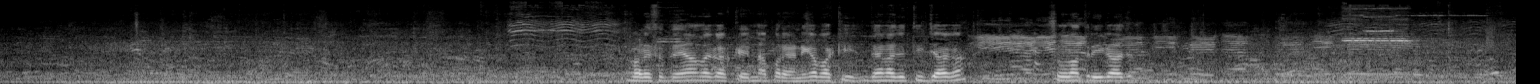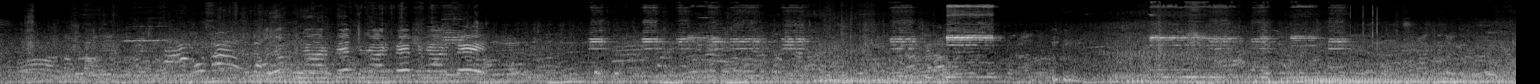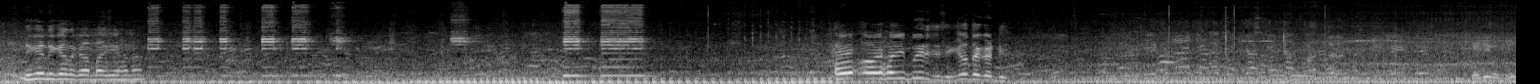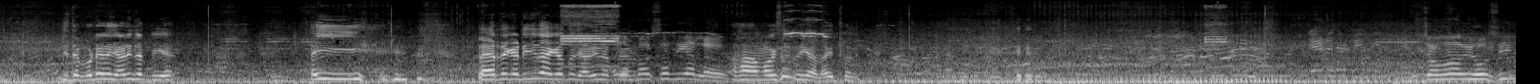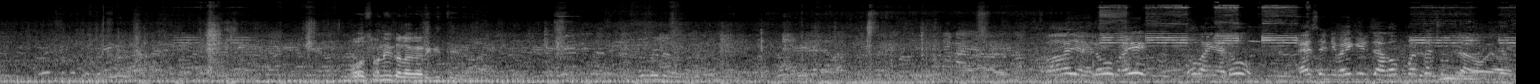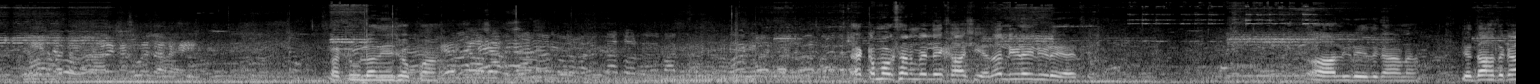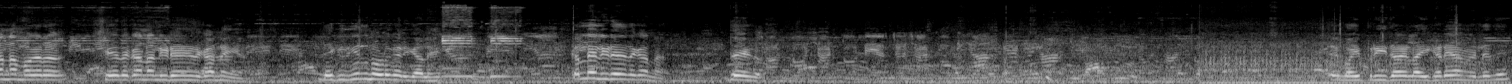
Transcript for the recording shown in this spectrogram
ਬੜੇ ਸਦਿਆਂ ਦਾ ਕਰਕੇ ਇੰਨਾ ਭਰਿਆ ਨਹੀਂਗਾ ਬਾਕੀ ਦਿਨ ਅੱਜ ਤੀਜਾ ਹੈਗਾ 16 ਤਰੀਕ ਅੱਜ। ਨਿੱਕੇ ਨਿੱਕੇ ਦੁਕਾਨਾਂ ਜੀ ਹਨਾ। ਇਹ ਉਹ ਇਹੋ ਭੀੜ ਚ ਸੀਗੀ ਉਹਦੇ ਗੱਡੀ। ਕਿਹੜੀ ਗੱਡੀ? ਬੁੱਢੇ ਨੇ ਜਾੜੀ ਨੱਪੀ ਆ ਅਈ ਪੈਰ ਤੇ ਗੱਡੀ ਲੈ ਕੇ ਉੱਤੋਂ ਜਾੜੀ ਨੱਪੀ ਮਕਸਦ ਦੀ ਗੱਲ ਹਾਂ ਮਕਸਦ ਦੀ ਗੱਲ ਆ ਇੱਥੋਂ। ਦੀ ਚਾਹੁੰਦਾ ਵੀ ਹੋਰ ਸੀ। ਬਹੁਤ ਸੋਹਣੀ ਕਲਾਕਾਰੀ ਕੀਤੀ ਹੈ। भाई हेलो भाई ओ भाई हेलो ऐसे नहीं भाई गिर जाएगा ऊपर से छूट जाएगा यार छूट जाएगा ਪਟੂਲਾਂ ਦੀਆਂ ਸ਼ੋਪਾਂ ਇੱਕ ਮੁਕਤਸਰ ਮੇਲੇ ਦੀ ਖਾਸੀਅਤ ਆ ਲੀੜੇ ਹੀ ਲੀੜੇ ਆ ਇੱਥੇ ਆ ਲੀੜੇ ਦੀ ਦੁਕਾਨ ਆ। ਜੇ 10 ਦੁਕਾਨਾਂ ਮਗਰ 6 ਦੁਕਾਨਾਂ ਲੀੜੇ ਦੀਆਂ ਦੁਕਾਨਾਂ ਹੀ ਆ ਦੇਖੀ ਕਿਸ ਨੋਟ ਕਰੀ ਗੱਲ ਇਹ ਕੱਲੇ ਲੀੜੇ ਦੀਆਂ ਦੁਕਾਨਾਂ ਦੇਖ ਇਹ ਬਾਈ ਪ੍ਰੀਤ ਵਾਲੇ ਲਾਈ ਖੜੇ ਆ ਮੇਲੇ ਤੇ।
